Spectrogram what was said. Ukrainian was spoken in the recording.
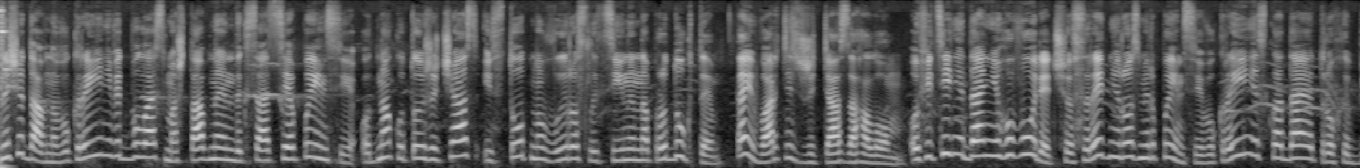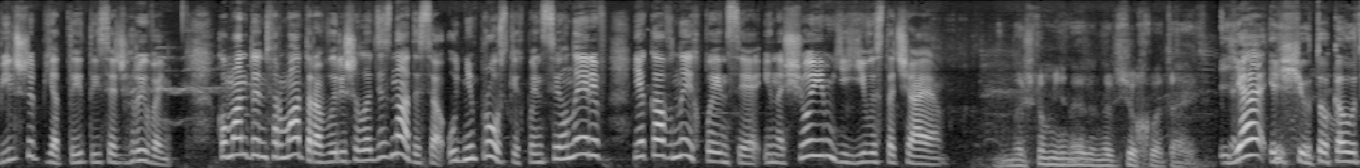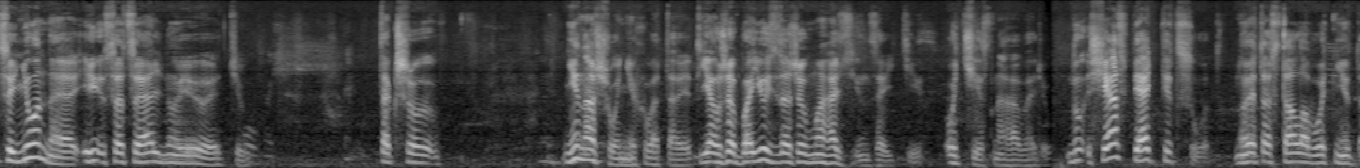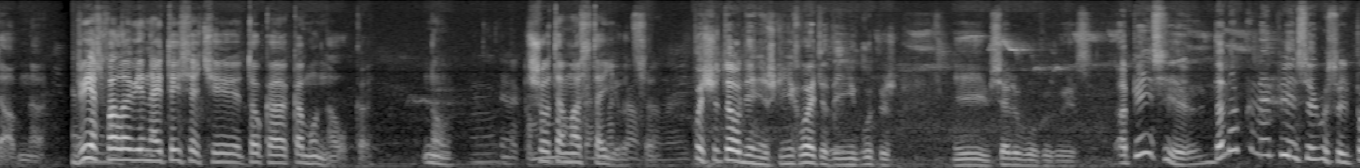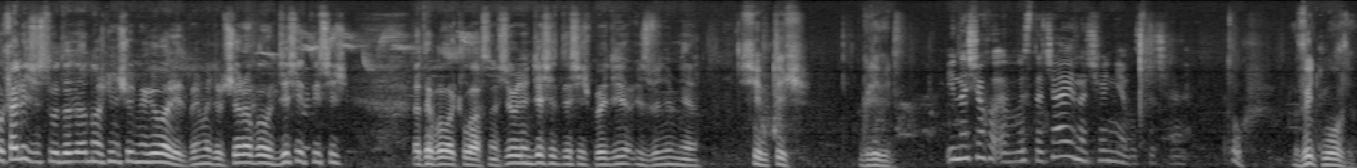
Нещодавно в Україні відбулася масштабна індексація пенсії, однак у той же час істотно виросли ціни на продукти та й вартість життя загалом. Офіційні дані говорять, що середній розмір пенсії в Україні складає трохи більше 5 тисяч гривень. Команда інформатора вирішила дізнатися у дніпровських пенсіонерів, яка в них пенсія і на що їм її вистачає. На что мне надо, на все хватает. Я ищу только уцененное и социальную эту. Так что ни на что не хватает. Я уже боюсь даже в магазин зайти. Вот честно говорю. Ну, сейчас 5500, но это стало вот недавно. Две с половиной тысячи только коммуналка. Ну, что там остается? Посчитал денежки, не хватит и не купишь И вся любовь, как говорится. А пенсии? Да нормальная пенсия, господи, по количеству да, оно же ничего не говорит. Понимаете, вчера было 10 тысяч, это было классно. Сегодня 10 тысяч, пойди, извини меня. 7 тисяч гривень. І на що вистачає, і на що не вистачає? Жити можна.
